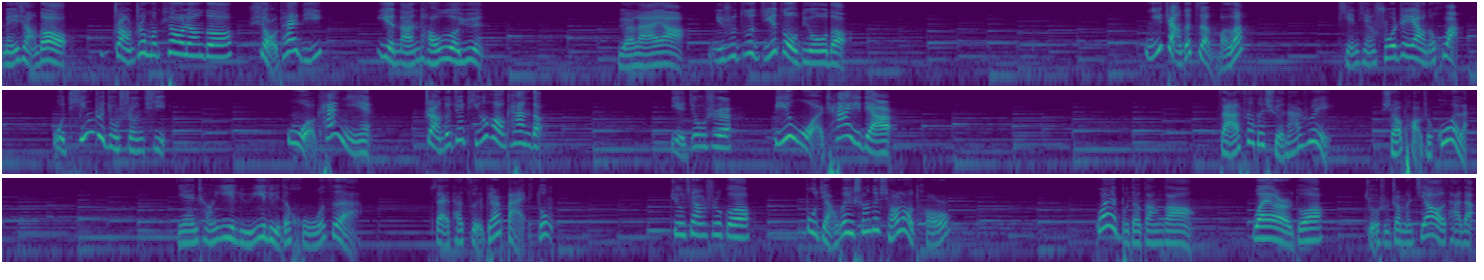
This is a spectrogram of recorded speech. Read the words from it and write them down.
没想到长这么漂亮的小泰迪也难逃厄运。原来呀，你是自己走丢的。你长得怎么了？天天说这样的话。”我听着就生气。我看你长得就挺好看的，也就是比我差一点儿。杂色的雪纳瑞小跑着过来，粘成一缕一缕的胡子在他嘴边摆动，就像是个不讲卫生的小老头。怪不得刚刚歪耳朵就是这么叫他的。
